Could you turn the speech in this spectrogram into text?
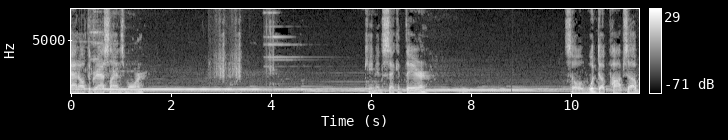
Out the grasslands more. Came in second there. So wood duck pops up.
